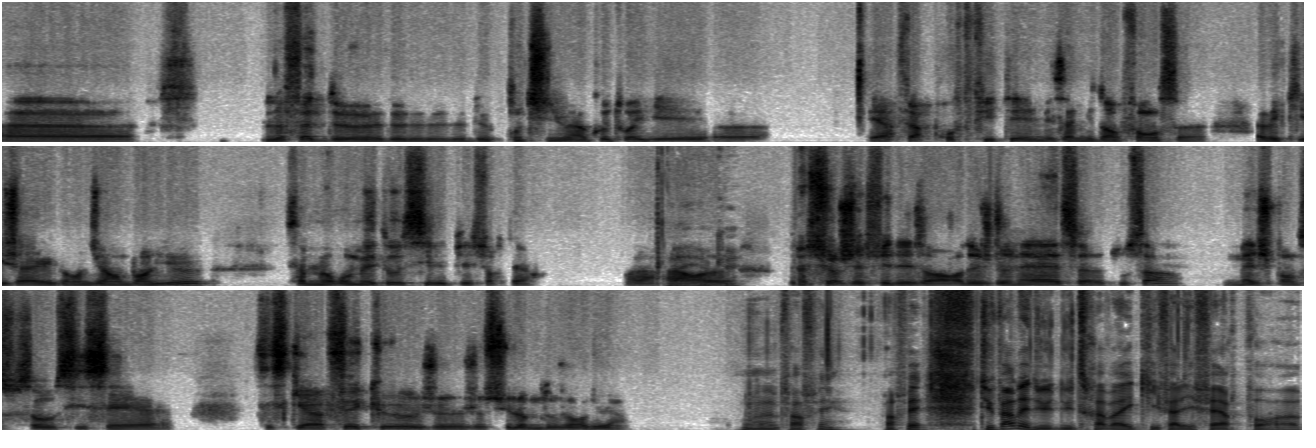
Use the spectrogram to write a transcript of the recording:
le fait de, de, de, de, continuer à côtoyer et à faire profiter mes amis d'enfance euh, avec qui j'avais grandi en banlieue, ça me remettait aussi les pieds sur terre. Voilà. Alors, euh, bien sûr, j'ai fait des erreurs de jeunesse, euh, tout ça, mais je pense que ça aussi, c'est c'est ce qui a fait que je, je suis l'homme d'aujourd'hui. Ouais, parfait. Tu parlais du, travail qu'il fallait faire pour euh,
